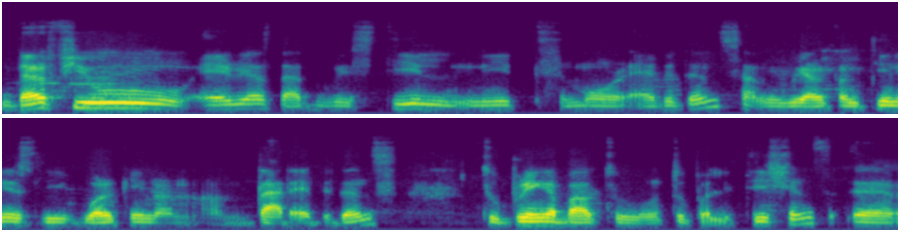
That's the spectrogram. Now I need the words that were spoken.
There are few areas that we still need more evidence, and we are continuously working on, on that evidence to bring about to, to politicians, uh,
